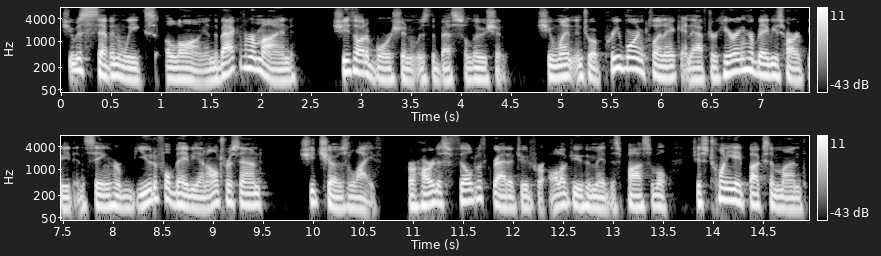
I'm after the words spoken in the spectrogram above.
she was seven weeks along. In the back of her mind, she thought abortion was the best solution. She went into a preborn clinic, and after hearing her baby's heartbeat and seeing her beautiful baby on ultrasound, she chose life. Her heart is filled with gratitude for all of you who made this possible. Just 28 bucks a month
